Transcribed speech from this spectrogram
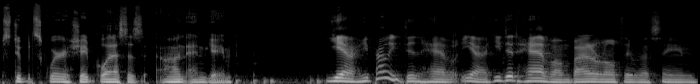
stupid square shaped glasses on Endgame. Yeah, he probably did have. Yeah, he did have them, but I don't know if they were the same.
